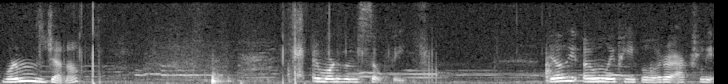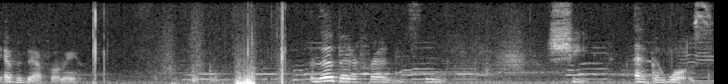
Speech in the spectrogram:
One of them is Jenna. And one of them is Sophie. They're the only people that are actually ever there for me. And they're better friends than she ever was.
